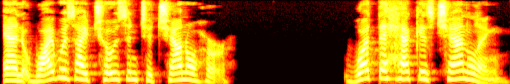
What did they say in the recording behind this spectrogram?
and why was I chosen to channel her? What the heck is channeling?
